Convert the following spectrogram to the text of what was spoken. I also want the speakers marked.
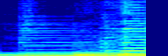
Speaker 1: Beni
